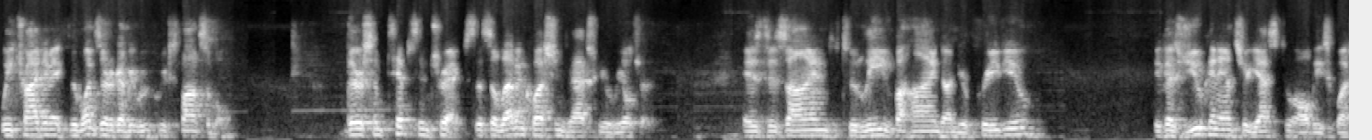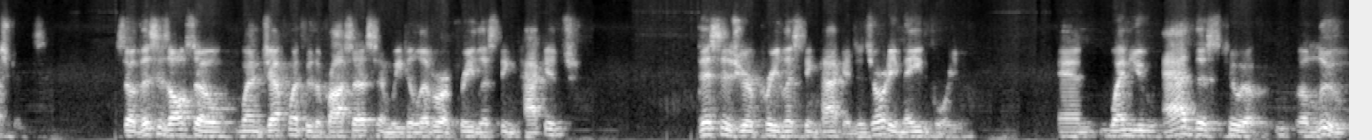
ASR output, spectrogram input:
we try to make the ones that are going to be re- responsible. There's some tips and tricks. This 11 questions ask your realtor is designed to leave behind on your preview because you can answer yes to all these questions. So this is also when Jeff went through the process and we deliver a pre-listing package. This is your pre-listing package. It's already made for you. And when you add this to a, a loop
